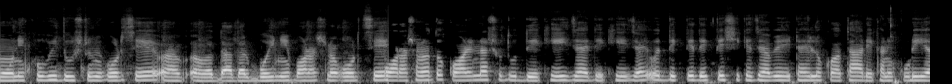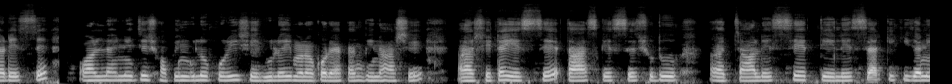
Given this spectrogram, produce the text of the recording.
মনি খুবই দুষ্টুমি করছে দাদার বই নিয়ে পড়াশোনা করছে। পড়াশোনা তো করে না, শুধু দেখেই যায় দেখেই যায়। ও দেখতে দেখতে শিখে যাবে এটা হলো কথা। আর এখানে কুরিয়ার এসছে। অনলাইনে যে শপিংগুলো করি, সেগুলোই মনে করো এক এক দিন আসে। আর সেটাই এসছে। আজকে এসছে শুধু চাল এসছে, তেল এসছে, আর কী কী জানি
